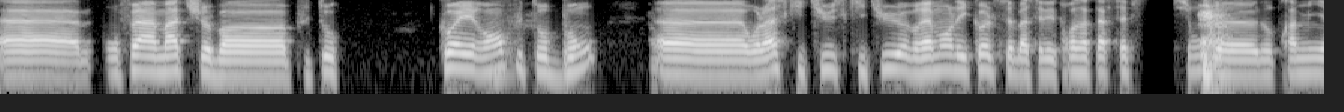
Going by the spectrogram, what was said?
Euh, on fait un match bah, plutôt cohérent, plutôt bon. Euh, voilà, ce qui tue, ce qui tue vraiment les Colts, bah, c'est les trois interceptions de notre ami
